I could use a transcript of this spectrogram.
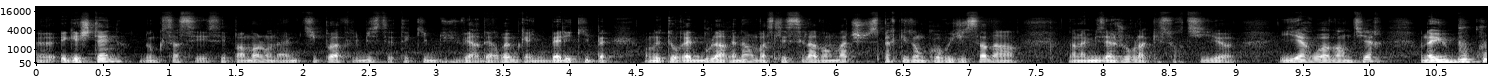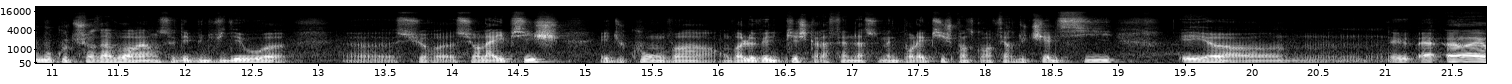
euh, Egestein, donc ça c'est pas mal, on a un petit peu affaibli cette équipe du Werder qui a une belle équipe, on est au Red Bull Arena, on va se laisser l'avant-match, j'espère qu'ils ont corrigé ça dans, dans, la mise à jour là qui est sortie hier ou avant-hier. On a eu beaucoup beaucoup de choses à voir hein, en ce début de vidéo sur, sur Leipzig, et du coup on va, on va lever le pied jusqu'à la fin de la semaine pour Leipzig, je pense qu'on va faire du Chelsea, et, euh, un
